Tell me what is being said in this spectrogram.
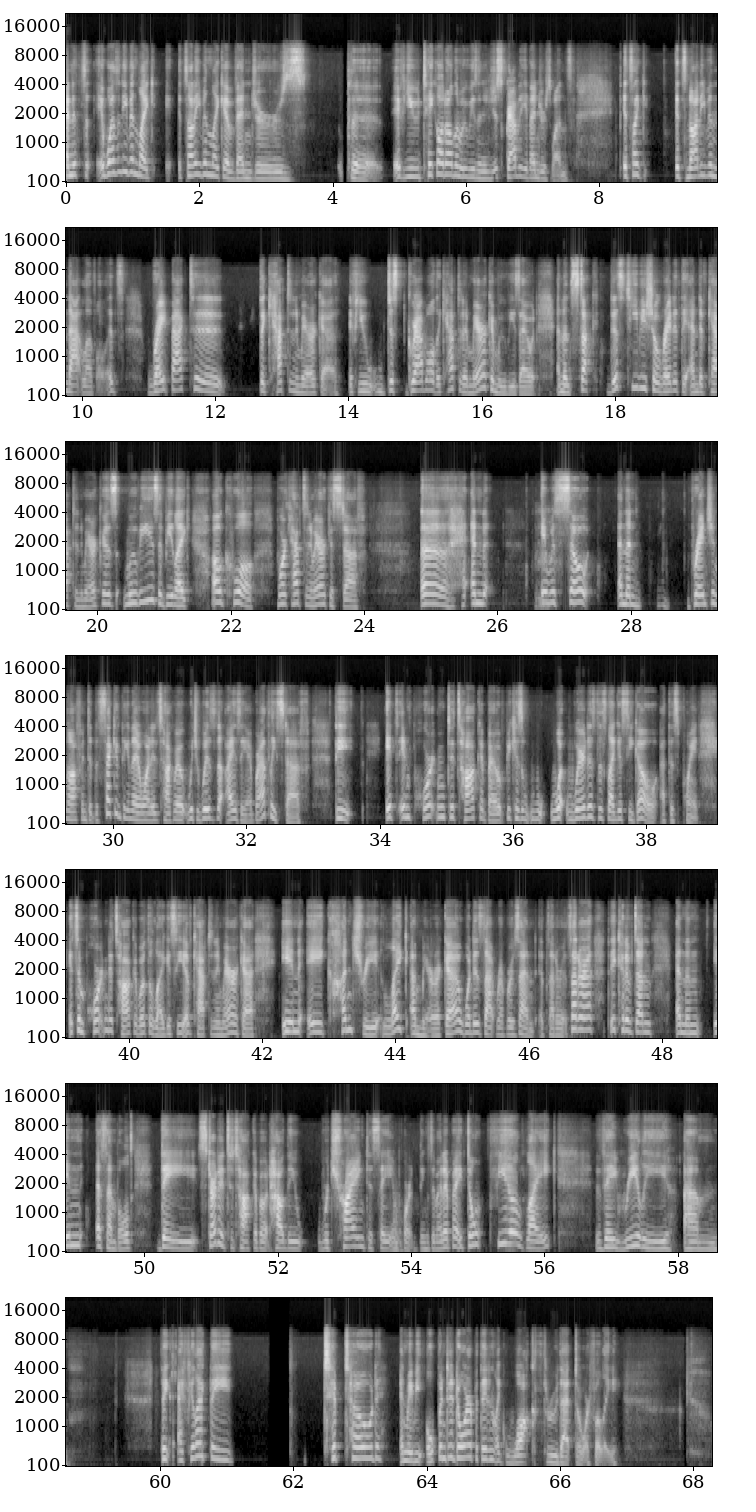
and it's it wasn't even like it's not even like Avengers. The if you take out all the movies and you just grab the Avengers ones, it's like it's not even that level. It's right back to the Captain America. If you just grab all the Captain America movies out and then stuck this TV show right at the end of Captain America's movies, it'd be like, oh, cool, more Captain America stuff. Uh, and it was so, and then branching off into the second thing that I wanted to talk about, which was the Isaiah Bradley stuff. The it's important to talk about because what where does this legacy go at this point? It's important to talk about the legacy of captain america in a country like america. What does that represent et cetera et cetera? They could have done and then in assembled they started to talk about how they were trying to say important things about it but i don't feel like they really um they i feel like they tiptoed and maybe opened a door, but they didn't like walk through that door fully.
